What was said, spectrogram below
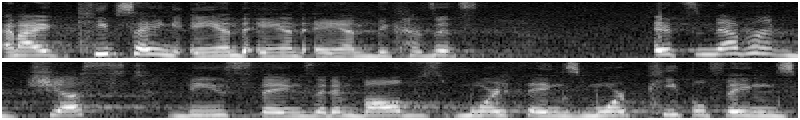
and I keep saying and, and, and, because it's, it's never just these things. It involves more things, more people things,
